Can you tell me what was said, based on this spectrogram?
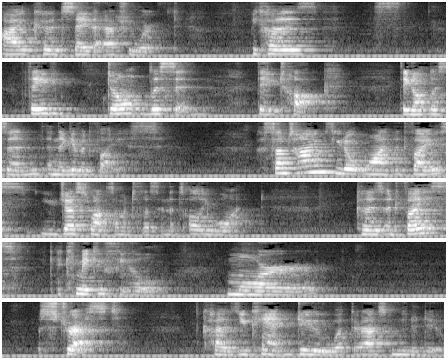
I could say that actually worked because they don't listen, they talk. They don't listen and they give advice. Sometimes you don't want advice, you just want someone to listen. That's all you want. Because advice, it can make you feel more stressed because you can't do what they're asking you to do.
